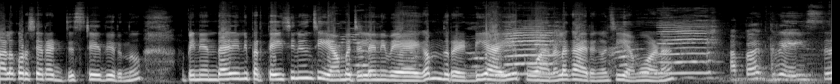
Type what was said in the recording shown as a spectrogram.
ആൾ കുറച്ച് നേരം അഡ്ജസ്റ്റ് ചെയ്തിരുന്നു. പിന്നെ എന്തായാലും ഇനി പ്രത്യേകിച്ച് ഇനിയും ചെയ്യാൻ പറ്റില്ല. ഇനി വേഗം റെഡിയായി പോകാനുള്ള കാര്യങ്ങൾ ചെയ്യാൻ പോവാണ്. അപ്പൊ ഗ്രേസ്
